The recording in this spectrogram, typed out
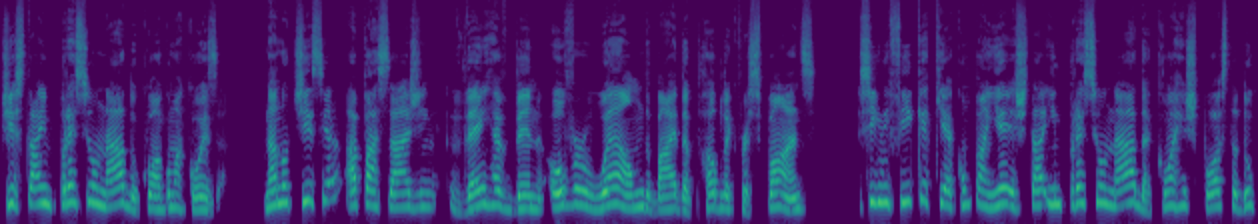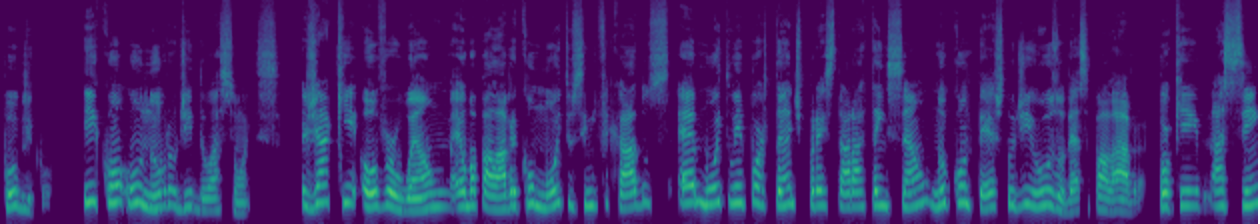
de estar impressionado com alguma coisa. Na notícia, a passagem They have been overwhelmed by the public response significa que a companhia está impressionada com a resposta do público. e com o número de doações. Já que overwhelm é uma palavra com muitos significados, é muito importante prestar atenção no contexto de uso dessa palavra, porque assim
